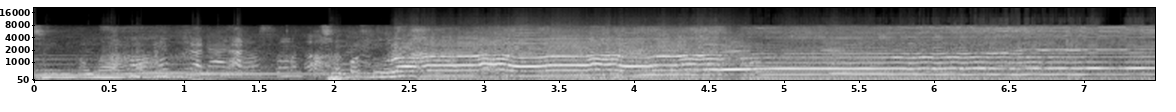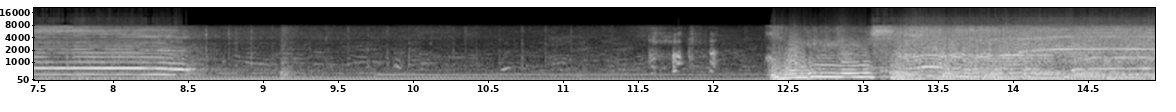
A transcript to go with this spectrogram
ที่มาทำร้าคนอย่าย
